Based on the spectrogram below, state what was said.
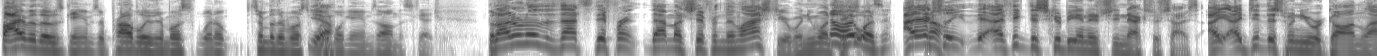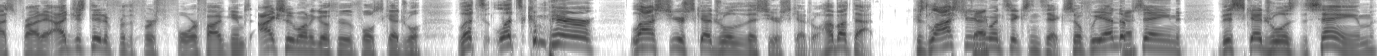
five of those games are probably their most win- some of their most Yeah. games on the schedule. But I don't know that that's different, that much different than last year when you won. No, six. it wasn't. I actually, th- I think this could be an interesting exercise. I, I did this when you were gone last Friday. I just did it for the first four or five games. I actually want to go through the full schedule. Let's let's compare last year's schedule to this year's schedule. How about that? Because last year Okay. you went six and six. So if we end Okay. up saying this schedule is the same,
